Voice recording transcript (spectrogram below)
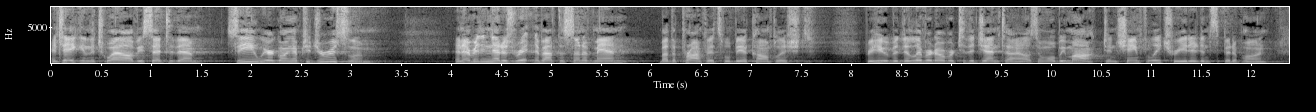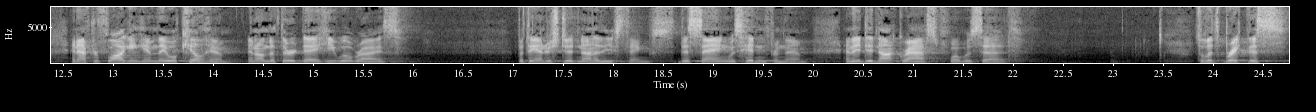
And taking the twelve, he said to them, See, we are going up to Jerusalem, and everything that is written about the Son of Man by the prophets will be accomplished. For he will be delivered over to the Gentiles and will be mocked and shamefully treated and spit upon. And after flogging him, they will kill him, and on the third day he will rise. But they understood none of these things. This saying was hidden from them, and they did not grasp what was said. So let's break this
